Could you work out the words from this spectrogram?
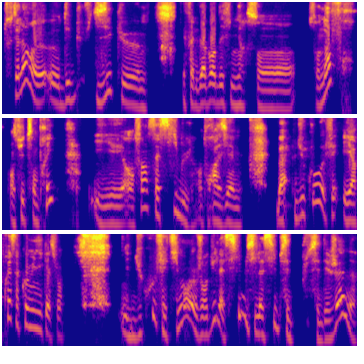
tout à l'heure, au début, je disais que il fallait d'abord définir son son offre, ensuite son prix et enfin sa cible en troisième. Bah du coup et après sa communication. Et du coup, effectivement, aujourd'hui, la cible, si la cible c'est des jeunes,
